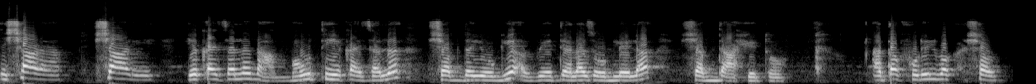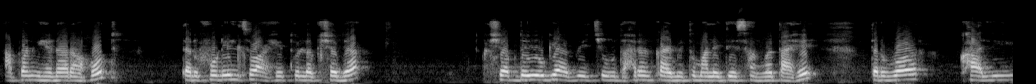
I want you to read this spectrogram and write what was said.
ती शाळा शाळे हे काय झालं नाम भोवती हे काय झालं शब्दयोगी अव्यय त्याला जोडलेला शब्द आहे तो. आता पुढील बघा शब्द आपण घेणार आहोत. तर पुढील जो आहे तो लक्ष द्या. शब्दयोगी अव्ययचे उदाहरण काय मी तुम्हाला इथे सांगत आहे. तर वर खाली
